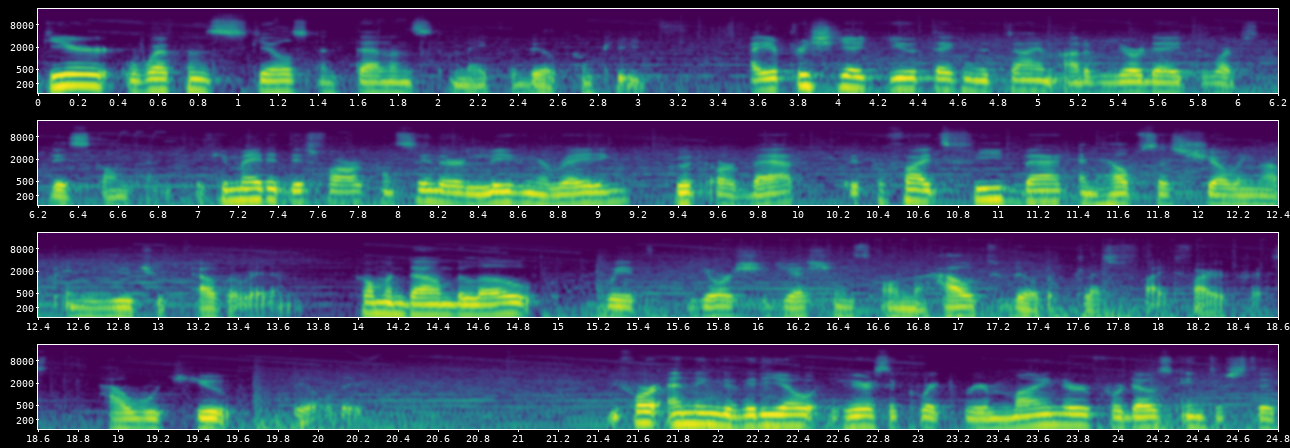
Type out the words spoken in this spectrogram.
Gear, weapons, skills and talents make the build complete. I appreciate you taking the time out of your day to watch this content. If you made it this far, consider leaving a rating, good or bad. It provides feedback and helps us showing up in the YouTube algorithm. Comment down below with your suggestions on how to build a classified Firecrest. How would you build it? Before ending the video, here's a quick reminder for those interested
